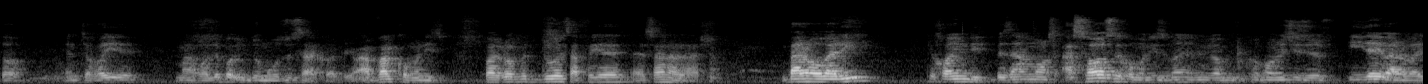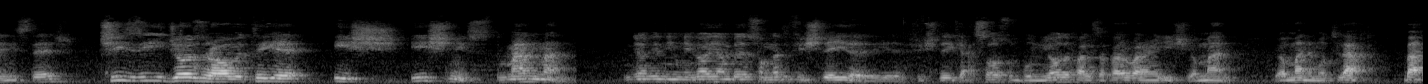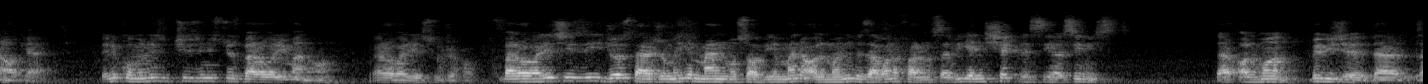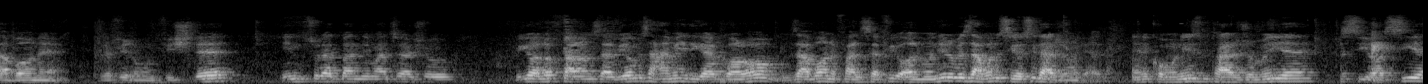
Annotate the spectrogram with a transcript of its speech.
تا انتهای مقاله با این دو موضوع سرکار داریم. اول کمونیسم. پاراگراف دو صفحه 198 برابری که خواهیم دید. به زمان مارکس اساس کمونیسم یعنی کمونیسم چیزی ایده برابری نیستش. چیزی جز رابطه ایش ایش نیست. من من. اینجا یه نیم نگاهی هم به سنت فیشته ای داره دیگه. فیشته ای که اساس و بنیاد فلسفه رو برای ایش یا من یا من مطلق بنا کرد. یعنی کمونیسم چیزی نیست جز برابری منها برابری سوژه ها برابری چیزی جز ترجمه من مساوی من آلمانی به زبان فرانسوی یعنی شکل سیاسی نیست. در آلمان به در زبان رفیقمون فیشته این صورت بندی مطرح شد. میگه حالا فرانسوی ها مثل همه دیگر کارها زبان فلسفی آلمانی رو به زبان سیاسی ترجمه کردن. یعنی کمونیسم ترجمه سیاسی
